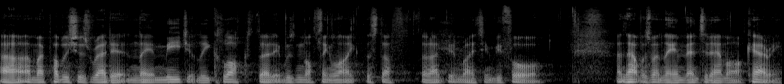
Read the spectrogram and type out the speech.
Uh, and my publishers read it and they immediately clocked that it was nothing like the stuff that I'd been writing before. And that was when they invented M.R. Carey.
